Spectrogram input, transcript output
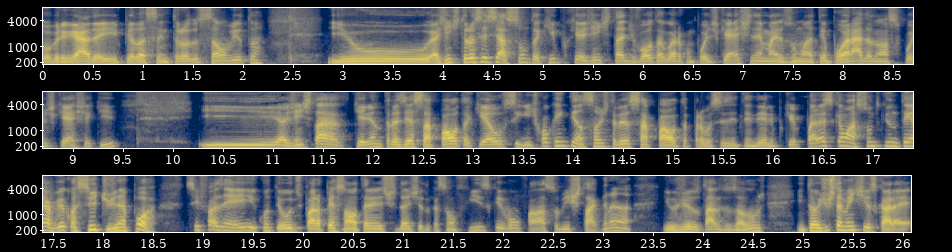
obrigado aí pela sua introdução, Vitor. E o... a gente trouxe esse assunto aqui porque a gente está de volta agora com o podcast, né? Mais uma temporada do nosso podcast aqui. E a gente está querendo trazer essa pauta que é o seguinte: qual é a intenção de trazer essa pauta para vocês entenderem? Porque parece que é um assunto que não tem a ver com a sítios, né? Pô, vocês fazem aí conteúdos para personal trainer, estudantes de educação física e vão falar sobre Instagram e os resultados dos alunos. Então, é justamente isso, cara. É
